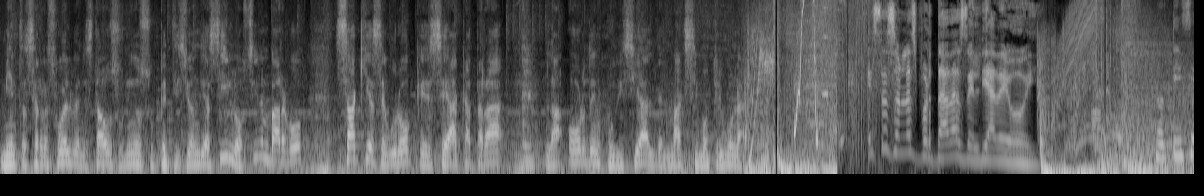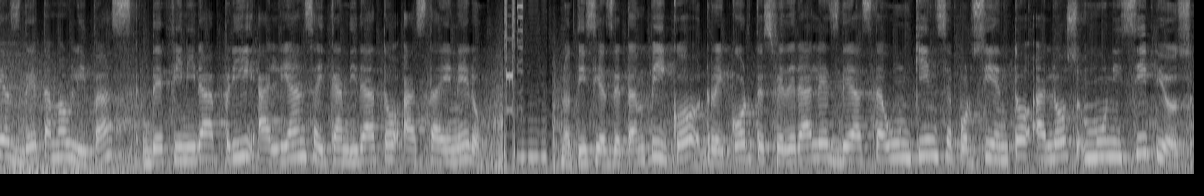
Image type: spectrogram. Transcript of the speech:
mientras se resuelve en Estados Unidos su petición de asilo. Sin embargo, Psaki aseguró que se acatará la orden judicial del máximo tribunal. Estas son las portadas del día de hoy. Noticias de Tamaulipas. Definirá PRI alianza y candidato hasta enero. Noticias de Tampico. Recortes federales de hasta un 15% a los municipios,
